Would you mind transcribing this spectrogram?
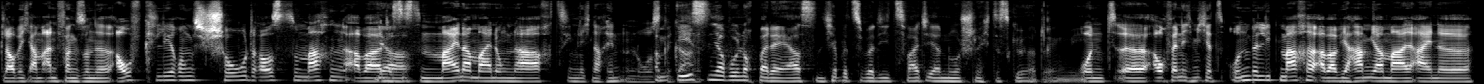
glaube ich, am Anfang so eine Aufklärungsshow draus zu machen, aber Ja. das ist meiner Meinung nach ziemlich nach hinten Am losgegangen. ehesten ja wohl noch bei der ersten. Ich habe jetzt über die zweite ja nur Schlechtes gehört irgendwie. Und äh, auch wenn ich mich jetzt unbeliebt mache, aber wir haben ja mal eine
